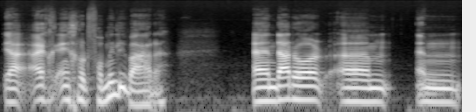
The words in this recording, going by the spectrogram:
ja, eigenlijk één grote familie waren. En daardoor, um, en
